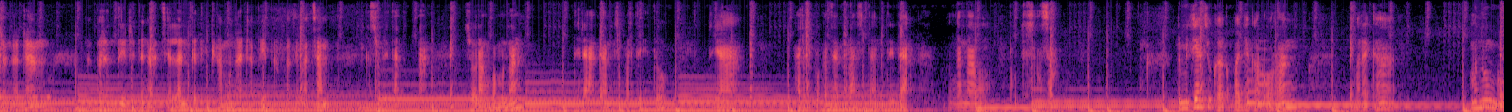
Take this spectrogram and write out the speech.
kadang-kadang berhenti di tengah jalan ketika menghadapi berbagai macam kesulitan. Nah, seorang pemenang tidak akan seperti itu. Dia harus bekerja keras dan tidak mengenal putus asa. Demikian juga kebanyakan orang mereka menunggu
